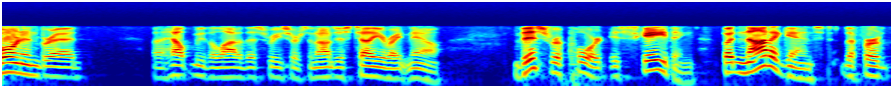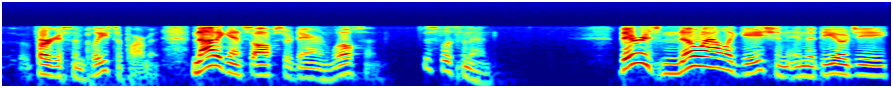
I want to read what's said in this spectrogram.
Born and bred, uh, helped me with a lot of this research, and I'll just tell you right now. This report is scathing, but not against the Fer- Ferguson Police Department, not against Officer Darren Wilson. Just listen in. There is no allegation in the DOJ,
